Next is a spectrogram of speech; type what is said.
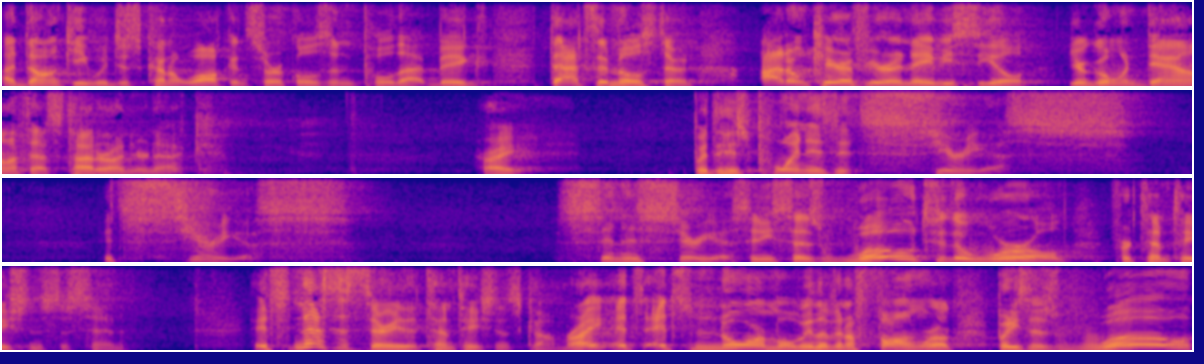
A donkey would just kind of walk in circles and pull that big. That's a millstone. I don't care if you're a Navy SEAL, you're going down if that's tied around your neck. Right? But his point is it's serious. It's serious. Sin is serious. And he says, Woe to the world for temptations to sin. It's necessary that temptations come, right? It's, it's normal. We live in a fallen world. But he says, Woe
